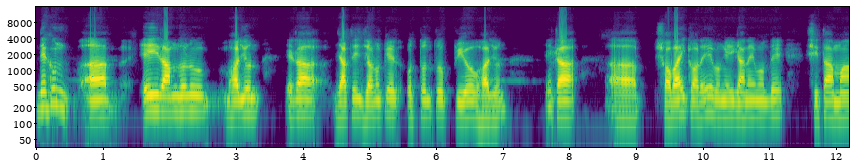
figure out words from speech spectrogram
দেখুন এই রামধনু ভজন এটা জাতির জনকের অত্যন্ত প্রিয় ভজন। এটা সবাই করে এবং এই গানের মধ্যে সীতা মা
